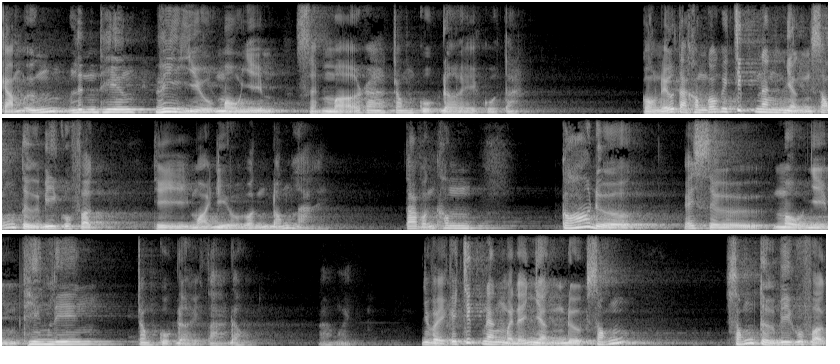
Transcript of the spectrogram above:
cảm ứng, linh thiêng, vi diệu, màu nhiệm sẽ mở ra trong cuộc đời của ta còn nếu ta không có cái chức năng nhận sóng từ bi của phật thì mọi điều vẫn đóng lại. Ta vẫn không có được cái sự màu nhiệm thiêng liêng trong cuộc đời ta đâu. Đó, như vậy cái chức năng mà để nhận được sóng sóng từ bi của phật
